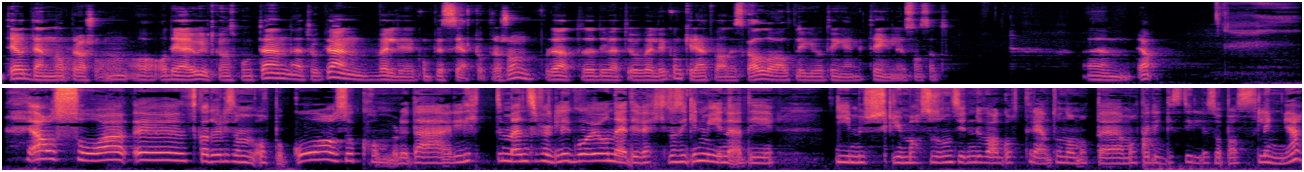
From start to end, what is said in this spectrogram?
det er jo den operasjonen. Og, det er jo utgangspunktet. Jeg tror ikke det er en veldig komplisert operasjon. For de vet jo veldig konkret hva de skal, og alt ligger jo tilgjengelig sånn sett. Um, ja. Ja, og så uh, skal du liksom opp og gå, og så kommer du deg litt Men selvfølgelig går jo ned i vekt, og sikkert mye ned i i muskelmasse, sånn, siden du var godt trent og nå måtte, måtte ligge stille såpass lenge.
